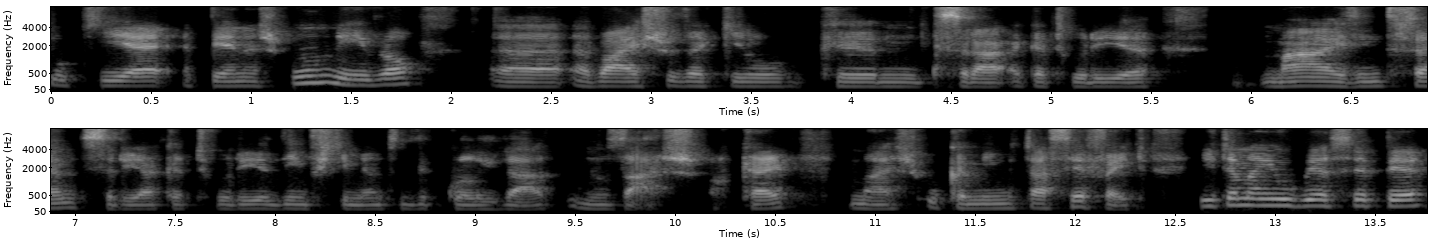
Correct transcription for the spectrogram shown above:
o que é apenas um nível uh, abaixo daquilo que, que, será a categoria mais interessante, seria a categoria de investimento de qualidade nos AS, ok? Mas o caminho está a ser feito. E também o BCP,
